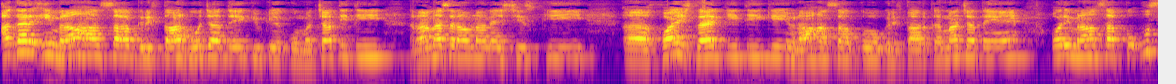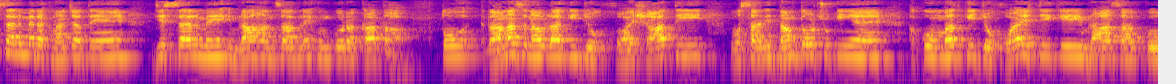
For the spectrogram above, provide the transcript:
अगर इमरान खान साहब गिरफ़्तार हो जाते, क्योंकि हुकूमत चाहती थी, राना सरावना ने इस चीज़ की ख्वाहिश ज़ाहिर की थी कि इमरान खान साहब को गिरफ़्तार करना चाहते हैं और इमरान साहब को उस सेल में रखना चाहते हैं, जिस सेल में इमरान खान साहब ने उनको रखा था। तो राना सनावला की जो ख्वाहिशात थी, वो सारी दम तोड़ चुकी हैं। हुकूमत की जो ख्वाहिश थी कि इमरान साहब को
